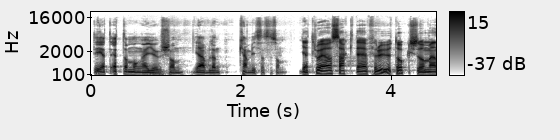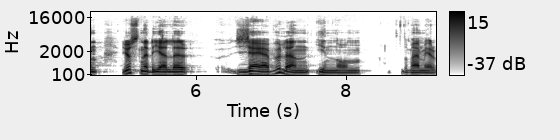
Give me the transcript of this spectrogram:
det är ett, ett av många djur som djävulen kan visa sig som. Jag tror jag har sagt det här förut också, men just när det gäller djävulen inom de här mer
